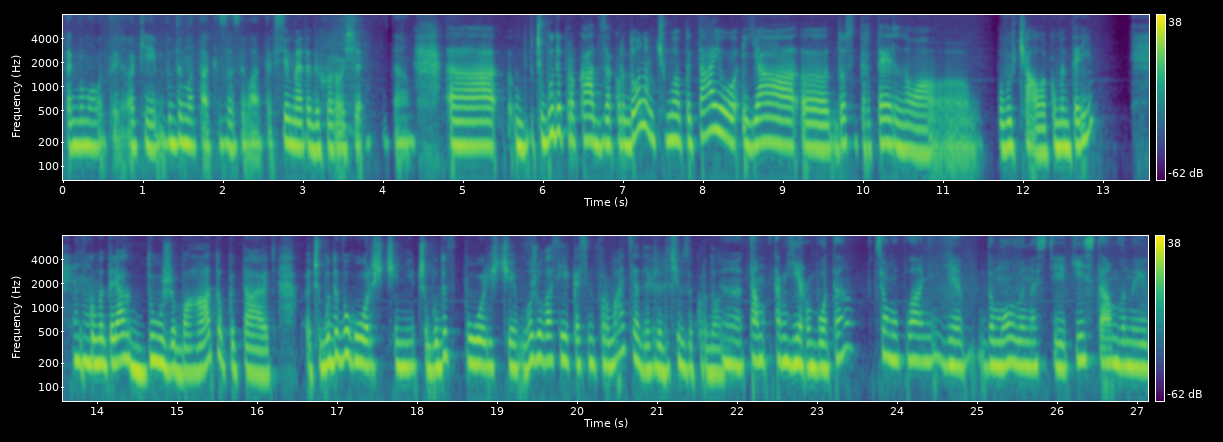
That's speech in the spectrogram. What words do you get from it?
так би мовити, окей, будемо так зазивати всі. Методи хороші. Да. Е, чи буде прокат за кордоном? Чому я питаю? Я досить ретельно повивчала коментарі. І в коментарях дуже багато питають, чи буде в Угорщині, чи буде в Польщі. Може, у вас є якась інформація для глядачів за кордоном? Там, там є робота цьому плані, є домовленості, якісь там вони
